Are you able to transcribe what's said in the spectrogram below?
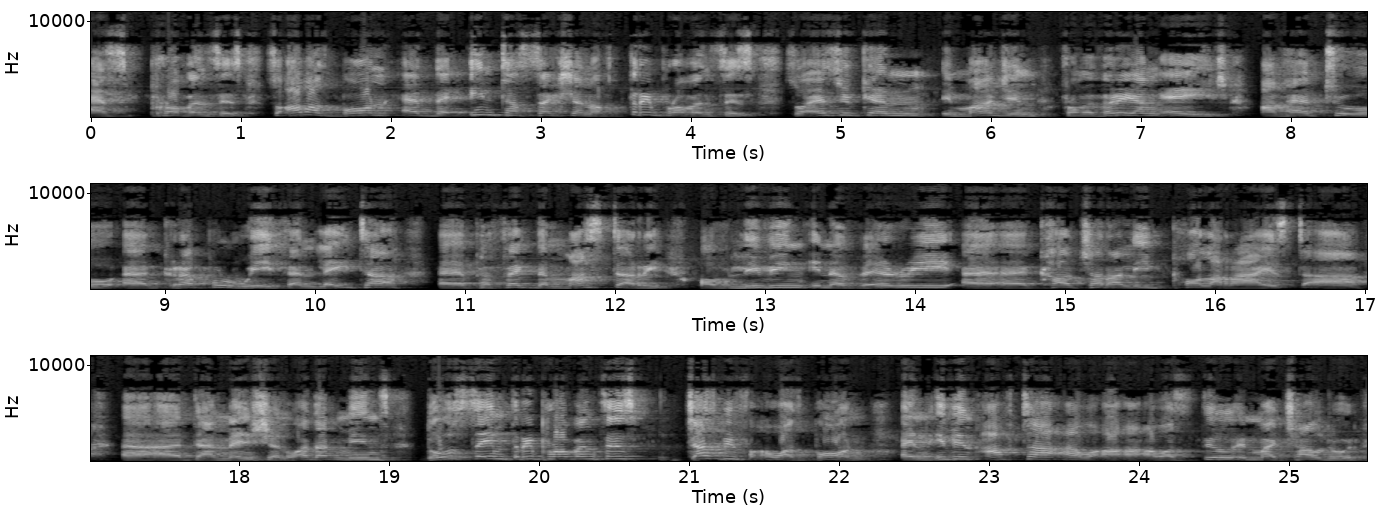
as provinces. So I was born at the intersection of three provinces. So as you can imagine, from a very young age, I've had to uh, grapple with and later uh, perfect the mastery of living in a very uh, uh, culturally polarized uh, dimension. What that means, those same three provinces, just before I was born, and even after I, I, I was still in my childhood,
